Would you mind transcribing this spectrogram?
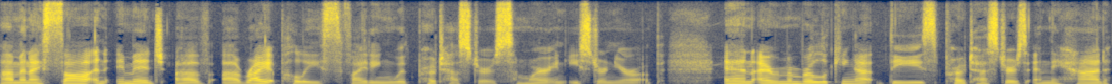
um, and I saw an image of uh, riot police fighting with protesters somewhere in Eastern Europe. And I remember looking at these protesters, and they had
